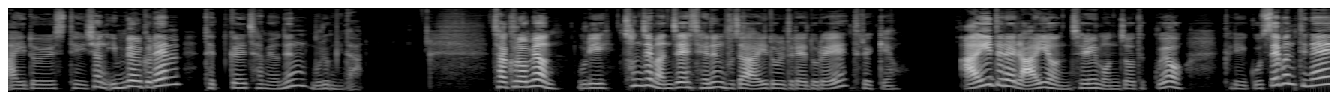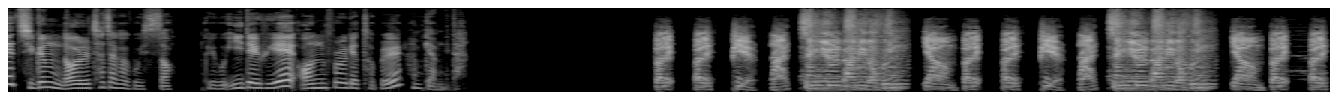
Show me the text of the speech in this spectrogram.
아이돌 스테이션, 인별그램 댓글 참여는 무료입니다. 자, 그러면 우리 천재만재 재능 부자 아이돌들의 노래 들을게요. 아이들의 라이언 제일 먼저 듣고요. 그리고 세븐틴의 지금 널 찾아가고 있어. 그리고 이대휘의 Unforgettable 함께합니다. 빨리 빨리 피어 라이 생률 밤이 높은 야음 빨리 빨리 피어 라이 생률 밤이 높은 야음 빨리 빨리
